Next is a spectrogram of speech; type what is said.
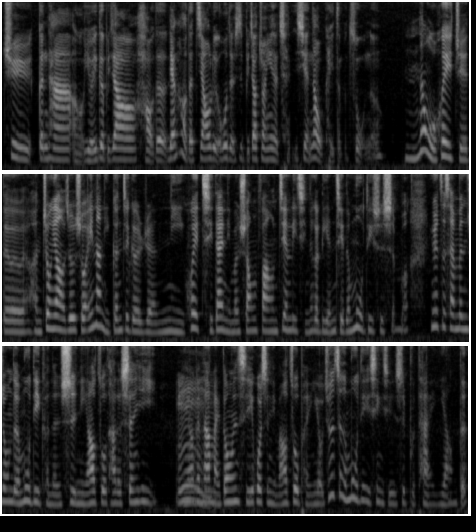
去跟他呃有一个比较好的良好的交流，或者是比较专业的呈现，那我可以怎么做呢？嗯，那我会觉得很重要，就是说，诶，那你跟这个人，你会期待你们双方建立起那个连接的目的是什么？因为这三分钟的目的可能是你要做他的生意。你要跟他买东西，或是你们要做朋友，就是这个目的性其实是不太一样的。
